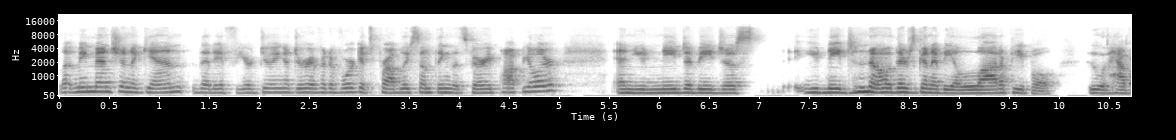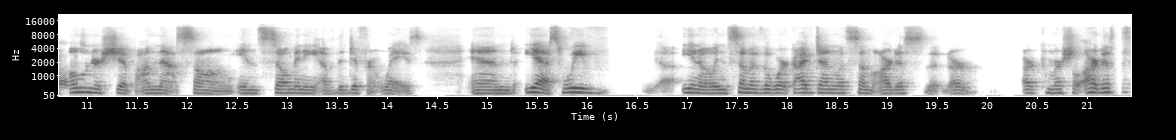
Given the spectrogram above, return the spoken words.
Let me mention again that if you're doing a derivative work, it's probably something that's very popular and you need to be just, you need to know there's going to be a lot of people who have ownership on that song in so many of the different ways. And yes, we've, uh, you know, in some of the work I've done with some artists that are are commercial artists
